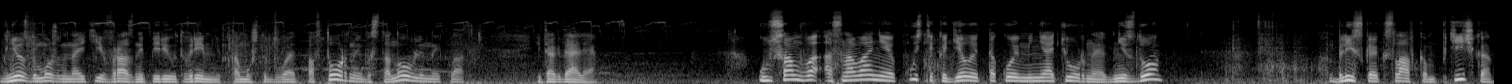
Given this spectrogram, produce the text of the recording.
гнезда можно найти в разный период времени. Потому что бывают повторные, восстановленные кладки и так далее. У самого основания кустика делает такое миниатюрное гнездо. Близкое к славкам птичка.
